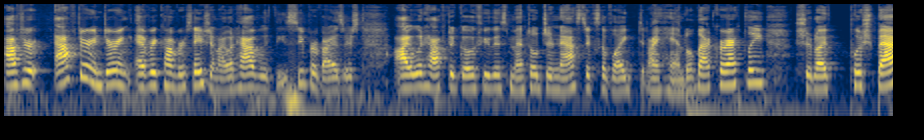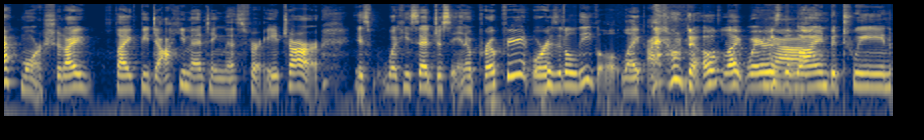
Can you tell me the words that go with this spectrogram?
after after and during every conversation I would have with these supervisors, I would have to go through this mental gymnastics of like, did I handle that correctly? Should I push back more? Should I like be documenting this for HR? Is what he said just inappropriate or is it illegal? Like I don't know. Like where is the line between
